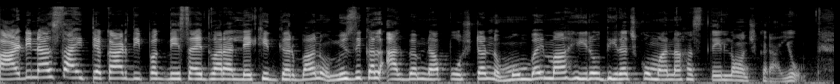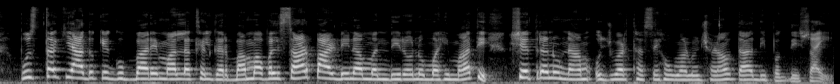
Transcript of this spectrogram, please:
પારડીના સાહિત્યકાર દીપક દેસાઈ દ્વારા લેખિત ગરબાનું મ્યુઝિકલ આલ્બમના પોસ્ટરનું મુંબઈમાં હીરો ધીરજ કુમારના હસ્તે લોન્ચ કરાયો. પુસ્તક યાદો કે ગુબ્બારેમાં લખેલ ગરબામાં વલસાડ પારડીના મંદિરોનો મહિમાથી ક્ષેત્રનું નામ ઉજ્જવળ થશે હોવાનું જણાવતા Deepak Desai.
